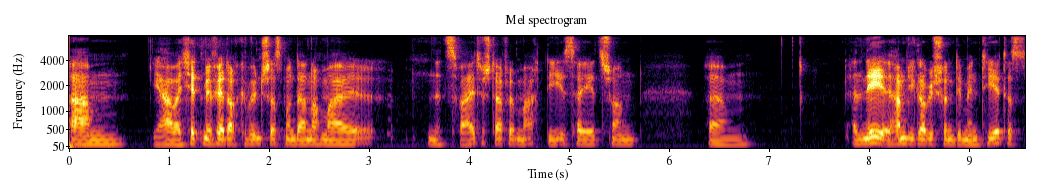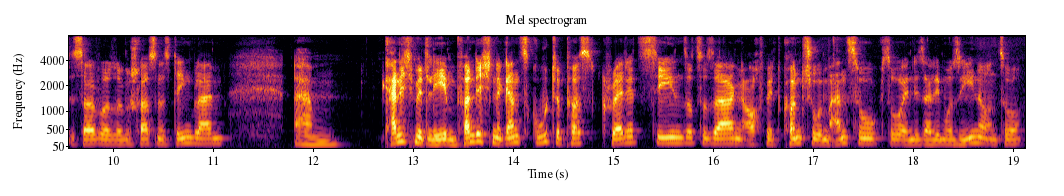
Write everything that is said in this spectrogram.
Ähm, ja, aber ich hätte mir vielleicht auch gewünscht, dass man da noch mal eine zweite Staffel macht. Die ist ja jetzt schon. Ähm, also nee, haben die, glaube ich, schon dementiert. Das, das soll wohl so ein geschlossenes Ding bleiben. Ähm, kann ich mit leben. Fand ich eine ganz gute Post-Credit-Scene sozusagen, auch mit Konshu im Anzug, so in dieser Limousine und so.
